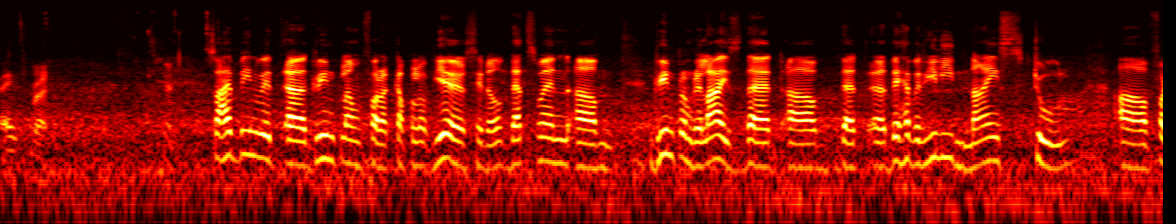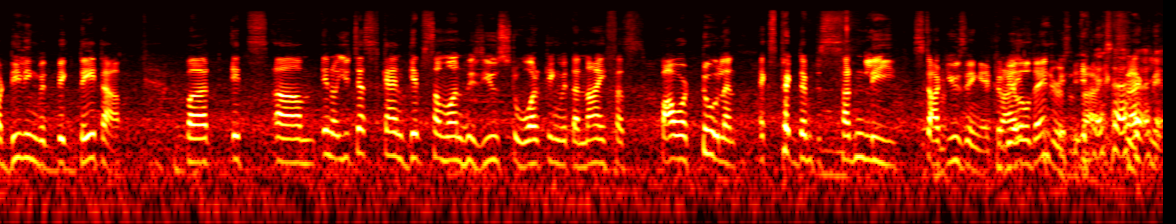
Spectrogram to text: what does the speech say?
right? Right. So I've been with uh, Greenplum for a couple of years. You know, that's when um, Greenplum realized that uh, that uh, they have a really nice tool uh, for dealing with big data, but it's um, you know you just can't give someone who's used to working with a knife as power tool and expect them to suddenly start using it. It could be a little dangerous, in fact. exactly.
